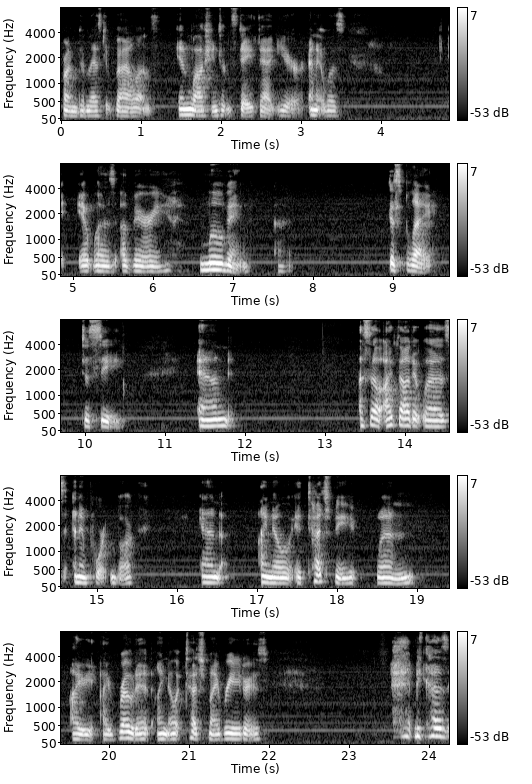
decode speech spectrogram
from domestic violence in Washington State that year, and it was it was a very moving uh, display to see, and so I thought it was an important book, and I know it touched me when I, I wrote it. I know it touched my readers because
